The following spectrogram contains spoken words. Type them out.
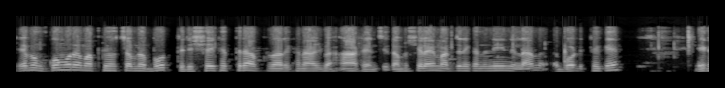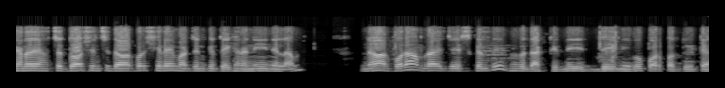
এবং কোমরের মাপটি হচ্ছে আপনার বত্রিশ। সেই ক্ষেত্রে আপনার এখানে আসবে আট ইঞ্চি। তো আমরা সেলাই মার্জিন এখানে নিয়ে নিলাম বডি থেকে। এখানে হচ্ছে দশ ইঞ্চি দেওয়ার পরে সেলাই মার্জিন কিন্তু এখানে নিয়ে নিলাম। নেওয়ার পরে আমরা এই যে স্কেল দিয়ে এইভাবে দাগটি দিয়ে নিব। পরপর দুইটা,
